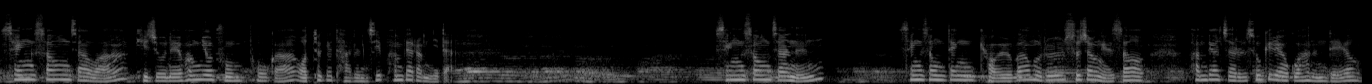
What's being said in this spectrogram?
생성자와 기존의 확률 분포가 어떻게 다른지 판별합니다. 생성자는 생성된 결과물을 수정해서 판별자를 속이려고 하는데요.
